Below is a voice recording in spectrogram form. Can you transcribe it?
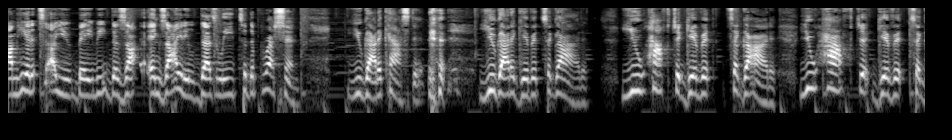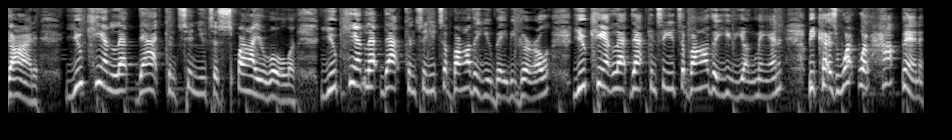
I'm here to tell you, baby, desi- anxiety does lead to depression. You got to cast it. you got to give it to God. You have to give it to God. You have to give it to God. You can't let that continue to spiral. You can't let that continue to bother you, baby girl. You can't let that continue to bother you, young man, because what will happen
